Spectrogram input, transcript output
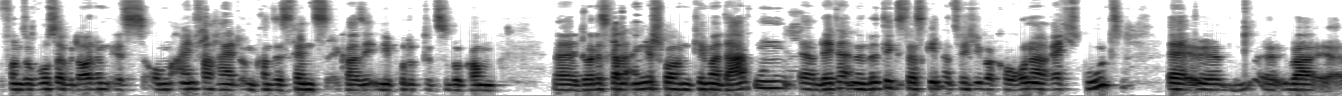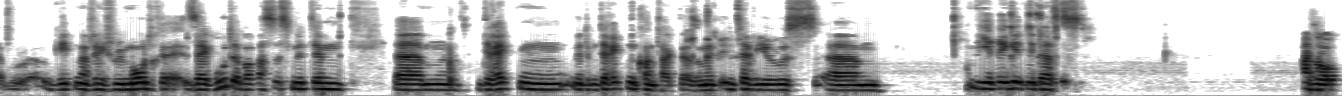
von so großer Bedeutung ist, um Einfachheit und Konsistenz quasi in die Produkte zu bekommen. Äh, du hattest gerade angesprochen, Thema Daten, äh, Data Analytics, das geht natürlich über Corona recht gut. Äh, über, geht natürlich remote sehr gut, aber was ist mit dem ähm, direkten, mit dem direkten Kontakt, also mit Interviews? Ähm, wie regelt ihr das? Also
